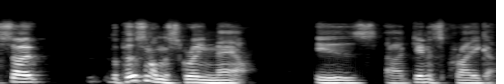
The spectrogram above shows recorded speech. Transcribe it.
So the person on the screen now is uh, Dennis Prager,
